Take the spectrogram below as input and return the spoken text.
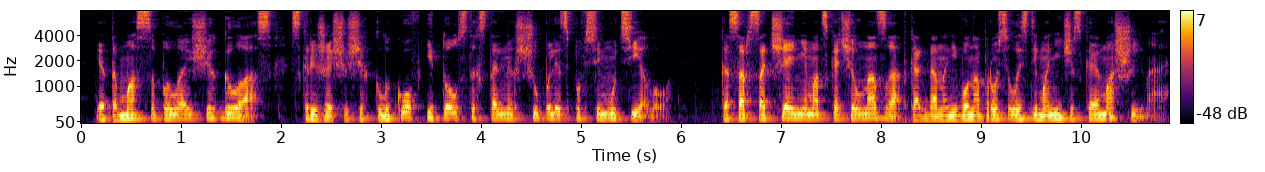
— это масса пылающих глаз, скрежещущих клыков и толстых стальных щупалец по всему телу. Косар с отчаянием отскочил назад, когда на него набросилась демоническая машина.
